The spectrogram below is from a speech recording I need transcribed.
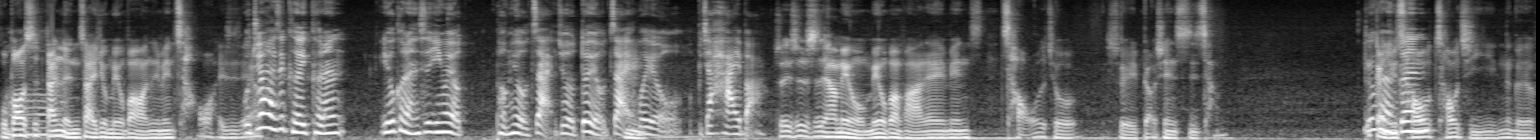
我不知道是单人在就没有办法在那边吵还是？我觉得还是可以，可能有可能是因为有朋友在，就有队友在，会有比较嗨吧。所以是不是他没有没有办法在那边吵，就所以表现失常？有可能超超级那个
